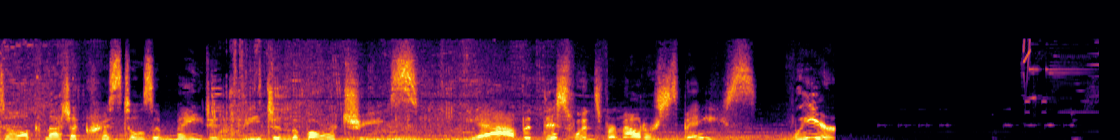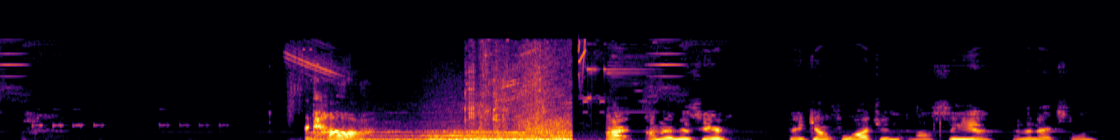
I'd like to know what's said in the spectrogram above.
dark matter crystals are made in Legion laboratories. Yeah, but this one's from outer space. Weird. Alright, I'm gonna end this here. Thank y'all for watching, and I'll see you in the next one.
